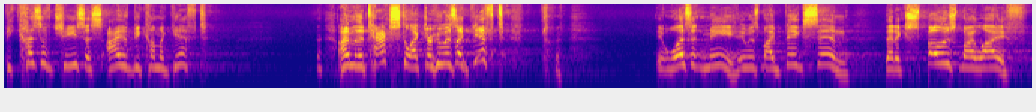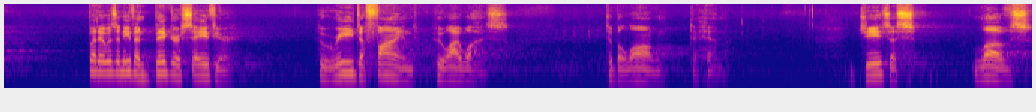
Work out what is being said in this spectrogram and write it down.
because of Jesus, I have become a gift. I'm the tax collector who is a gift. it wasn't me, it was my big sin that exposed my life. But it was an even bigger Savior who redefined who I was to belong to Him. Jesus loves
